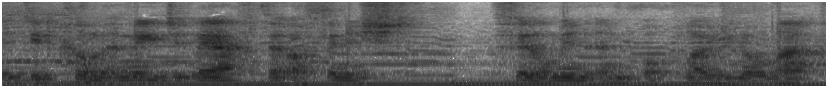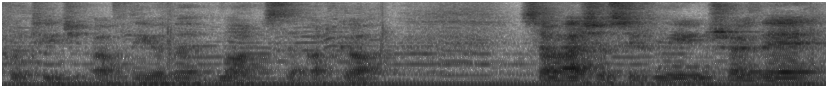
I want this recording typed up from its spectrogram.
It did come immediately after I finished filming and uploading all that footage of the other mods that I've got. So as you'll see from the intro there,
